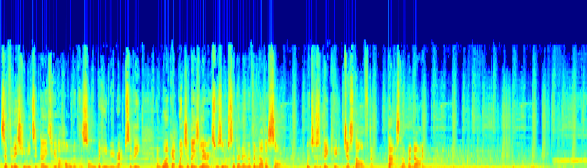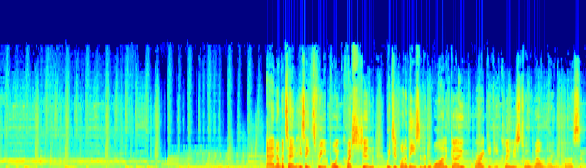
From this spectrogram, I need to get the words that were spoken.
So, for this, you need to go through the whole of the song, Bohemian Rhapsody, and work out which of those lyrics was also the name of another song, which was a big hit just after. That's number nine. Number 10 is a three point question. We did one of these a little while ago where I give you clues to a well known person.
